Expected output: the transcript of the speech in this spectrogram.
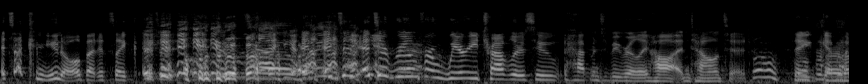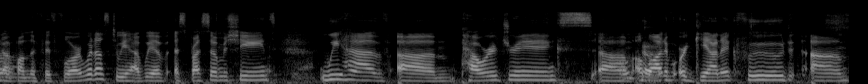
It's not communal, but it's like it's a, it's, it's a, it's a room for weary travelers who happen to be really hot and talented. they get put up on the fifth floor. What else do we have? We have espresso machines. We have um, power drinks, um, a lot of organic food. Um,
